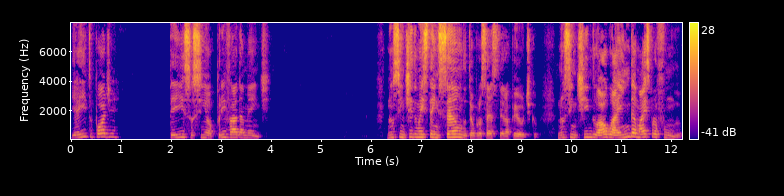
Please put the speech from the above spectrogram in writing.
E aí tu pode ter isso assim, ó, privadamente. Num sentido uma extensão do teu processo terapêutico, no sentido algo ainda mais profundo.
